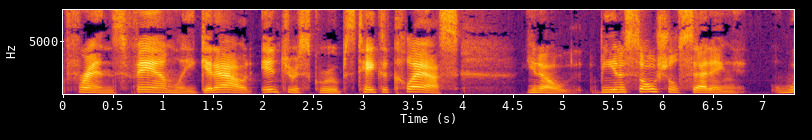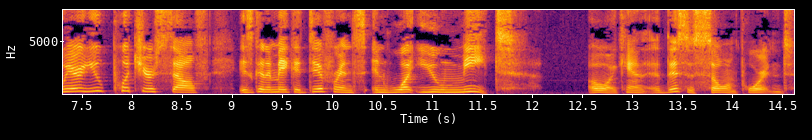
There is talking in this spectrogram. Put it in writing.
friends, family, get out, interest groups, take a class, you know, be in a social setting. Where you put yourself is going to make a difference in what you meet. Oh, I can't. This is so important.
